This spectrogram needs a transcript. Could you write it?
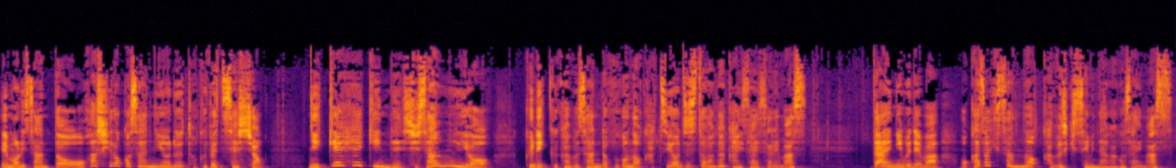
江森さんと大橋弘子さんによる特別セッション。日経平均で資産運用、クリック株365の活用術とはが開催されます。第2部では、岡崎さんの株式セミナーがございます。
